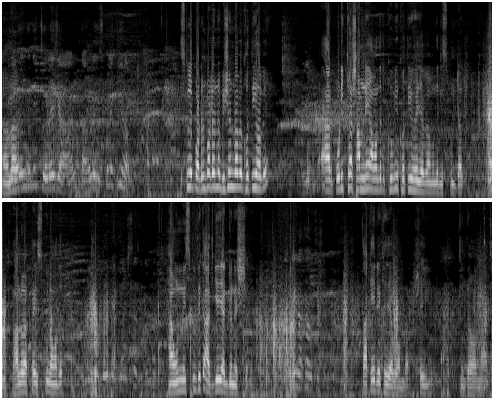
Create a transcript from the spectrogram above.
আমরা- যদি চলে যান তাহলে স্কুলে কি হবে? স্কুলে পঠন পাঠনে ভীষণভাবে ক্ষতি হবে। আর পরীক্ষার সামনে আমাদের খুবই ক্ষতি হয়ে যাবে আমাদের স্কুলটার। ভালো একটা স্কুল আমাদের। হ্যাঁ অন্য স্কুল থেকে আজকেই একজন তাকেই রাখা হচ্ছে। তাকেই রেখে যাব আমরা সেই চিন্তাভাবনা আছে।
